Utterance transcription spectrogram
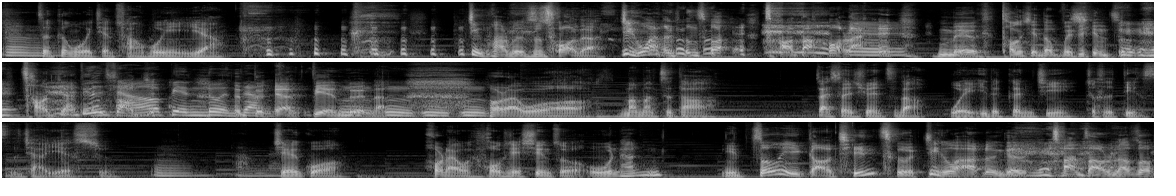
嗯，这跟我以前传福音一样，进化论是错的，进化论是错，吵到后来没有同学都不信主，吵架，很 想要辩论，对啊，辩论了。嗯嗯嗯。后来我慢慢知道，在神学院知道，唯一的根基就是定十字架耶稣。嗯，结果后来我同学信主，我问他。你终于搞清楚进化论跟创造论。他说：“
